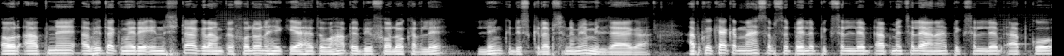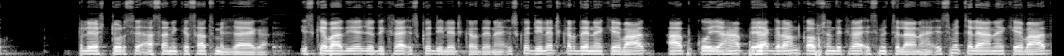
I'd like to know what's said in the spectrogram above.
और आपने अभी तक मेरे इंस्टाग्राम पे फॉलो नहीं किया है तो वहाँ पे भी फॉलो कर ले। लिंक डिस्क्रिप्शन में मिल जाएगा। आपको क्या करना है? सबसे पहले पिक्सल लेब ऐप में चले आना है। पिक्सल लेब ऐप को प्ले स्टोर से आसानी के साथ मिल जाएगा। इसके बाद ये जो दिख रहा है, इसको डिलीट कर देना है। इसको डिलीट कर देने के बाद आपको यहाँ पे बैकग्राउंड का ऑप्शन दिख रहा है, इसमें चले आना है। इसमें चले आने के बाद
